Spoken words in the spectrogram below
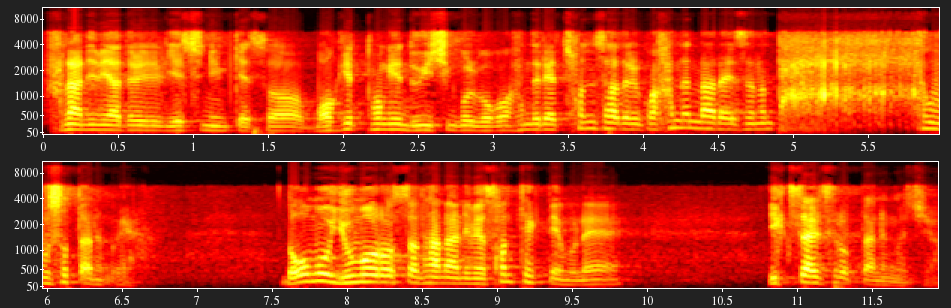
하나님의 아들 예수님께서 먹이통에 누이신 걸 보고 하늘의 천사들과 하늘나라에서는 다 웃었다는 거야. 너무 유머로선 하나님의 선택 때문에 익살스럽다는 거죠.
